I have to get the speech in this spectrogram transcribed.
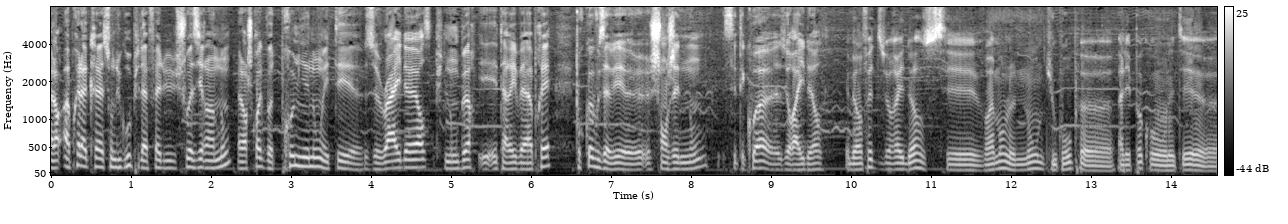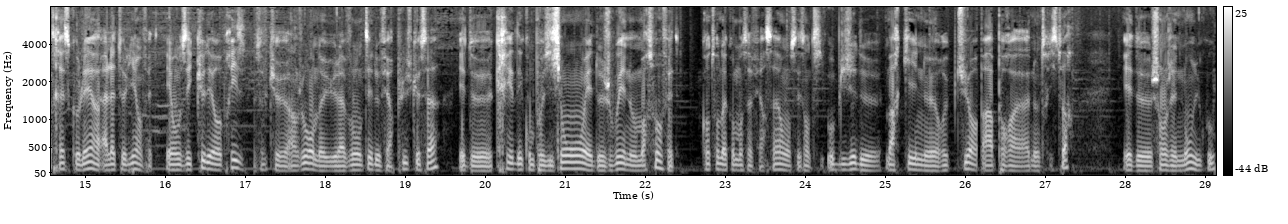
Alors après la création du groupe, il a fallu choisir un nom. Alors je crois que votre premier nom était euh, The Riders, puis le nom Burp est, arrivé après. Pourquoi vous avez euh, changé de nom? C'était quoi The Riders? Et bien en fait, The Riders, c'est vraiment le nom du groupe euh, à l'époque où on était euh, très scolaire à l'atelier en fait. Et on faisait que des reprises. Sauf qu'un jour, on a eu la volonté de faire plus que ça et de créer des compositions et de jouer nos morceaux en fait. Quand on a commencé à faire ça, on s'est senti obligé de marquer une rupture par rapport à notre histoire et de changer de nom du coup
